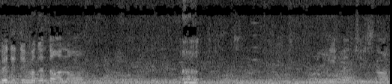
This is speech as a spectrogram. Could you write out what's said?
Dito dito yung magandang ano oh. Ang late ng cheese na.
